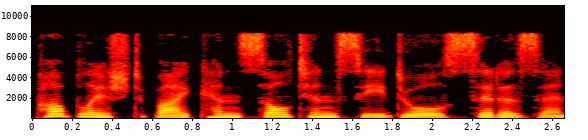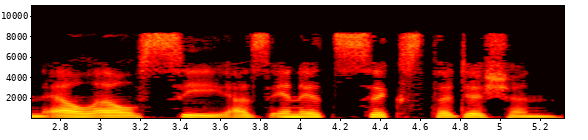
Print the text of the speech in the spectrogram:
published by consultancy Dual Citizen LLC is in its sixth edition.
